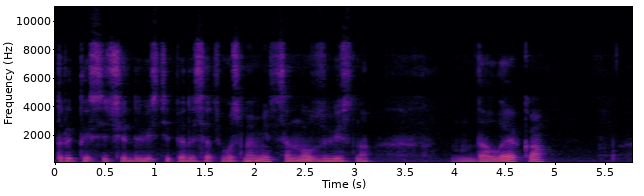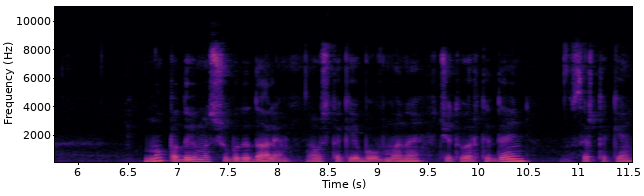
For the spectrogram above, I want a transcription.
3258 місце. Ну, звісно, далеко. Ну, подивимось, що буде далі. Ось такий був в мене четвертий день. Все ж таки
